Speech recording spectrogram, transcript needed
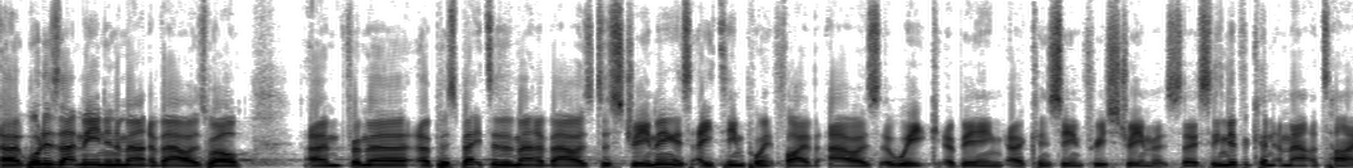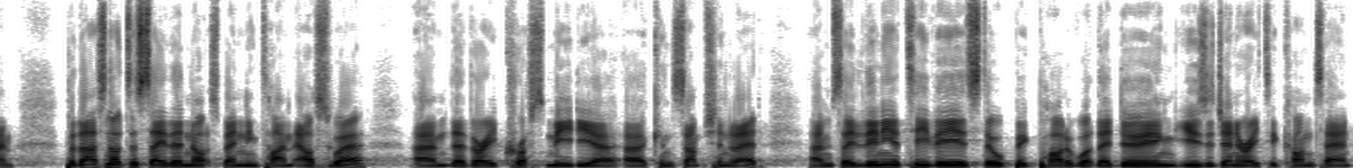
Uh, what does that mean in amount of hours? Well, um, from a, a, perspective amount of hours to streaming, it's 18.5 hours a week are being uh, consumed through streamers, so a significant amount of time. But that's not to say they're not spending time elsewhere. Um, they're very cross-media uh, consumption-led. Um, so linear TV is still a big part of what they're doing, user-generated content,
